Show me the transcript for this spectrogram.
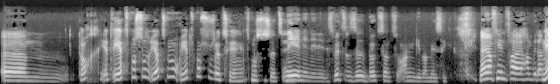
Ähm, doch, jetzt, jetzt musst du jetzt, jetzt musst du es erzählen. Jetzt musst du es erzählen. nee, nee, nee, nee, das wird das wirkt sonst so angebermäßig. Naja, auf jeden Fall haben wir dann. Nee,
